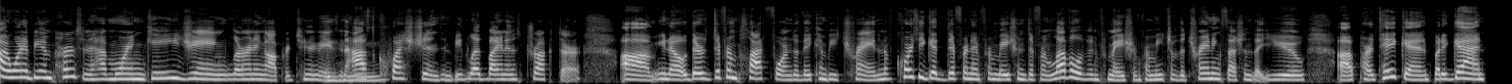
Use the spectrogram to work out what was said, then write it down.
I want to be in person and have more engaging learning opportunities and Mm-hmm. ask questions and be led by an instructor. Um, you know, there's different platforms that they can be trained. And of course, you get different information, different level of information from each of the training sessions that you uh, partake in. But again,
